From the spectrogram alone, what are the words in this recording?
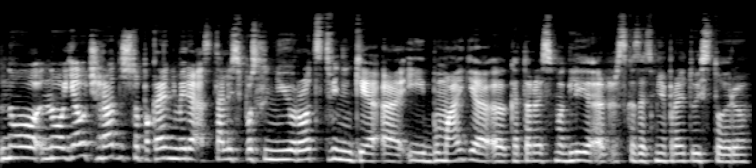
но, но я очень рада, что, по крайней мере, остались после нее родственники э, и бумаги, э, которые смогли рассказать мне про эту историю.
